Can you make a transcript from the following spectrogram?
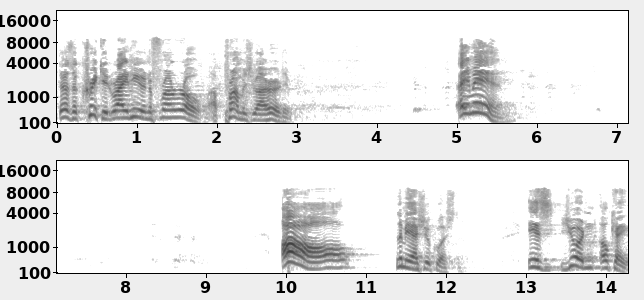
There's a cricket right here in the front row. I promise you I heard him. Amen. All, let me ask you a question. Is your, okay,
